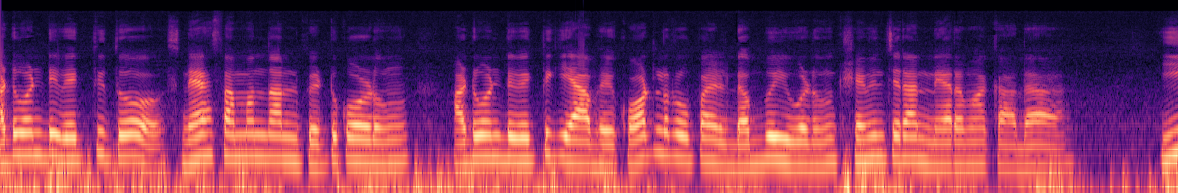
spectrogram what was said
అటువంటి వ్యక్తితో స్నేహ సంబంధాలను పెట్టుకోవడం అటువంటి వ్యక్తికి యాభై కోట్ల రూపాయల డబ్బు ఇవ్వడం క్షమించరాని నేరమా కాదా? ఈ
